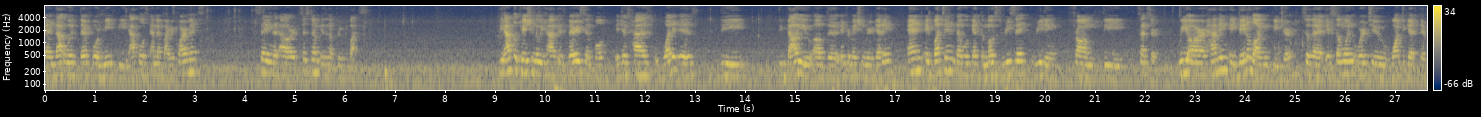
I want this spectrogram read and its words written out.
and that would therefore meet the Apple's MFI requirements saying that our system is an approved device. The application that we have is very simple. It just has what it is, the, the value of the information we're getting, and a button that will get the most recent reading from the sensor. We are having a data logging feature so that if someone were to want to get their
